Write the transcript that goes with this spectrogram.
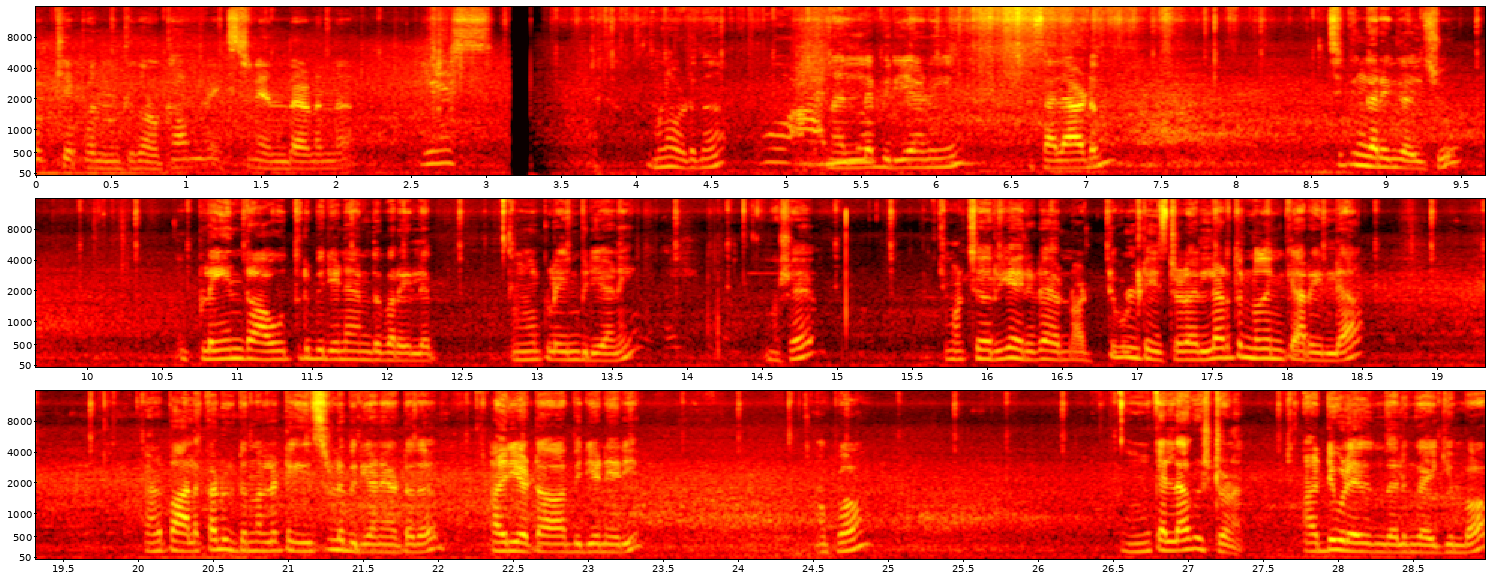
ഓക്കെ അപ്പോൾ നമുക്ക് നോക്കാം നെക്സ്റ്റിന് എന്താണെന്ന്. യെസ് നമ്മൾ അവിടുന്ന് നല്ല ബിരിയാണിയും സലാഡും ചിക്കൻ കറിയും കഴിച്ചു. പ്ലെയിൻ റാവുത്തർ ബിരിയാണി അങ്ങനത്തെ പറയില്ലേ? പ്ലെയിൻ ബിരിയാണി. പക്ഷേ ചെറിയ അരിയുടെ അടിപൊളി ടേസ്റ്റ് എല്ലായിടത്തും ഉണ്ടോ എന്ന് എനിക്കറിയില്ല. ഞങ്ങൾ പാലക്കാട് കിട്ടുന്ന നല്ല ടേസ്റ്റുള്ള ബിരിയാണി കേട്ടോ അത്. അരി കേട്ടോ ആ ബിരിയാണി അരി. അപ്പോൾ നിങ്ങൾക്ക് എല്ലാവർക്കും ഇഷ്ടമാണ്. അടിപൊളിയായത് എന്തായാലും കഴിക്കുമ്പോൾ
